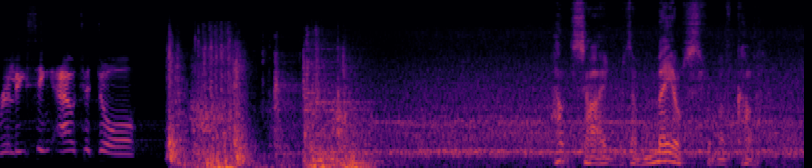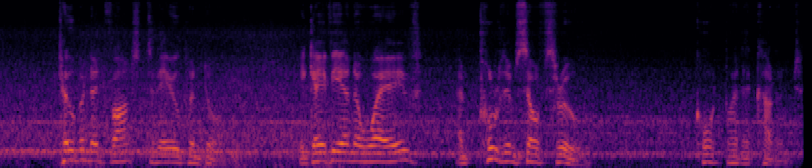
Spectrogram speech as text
Releasing outer door. Outside was a maelstrom of colour. Tobin advanced to the open door. He gave Ian a wave and pulled himself through. Caught by the current,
